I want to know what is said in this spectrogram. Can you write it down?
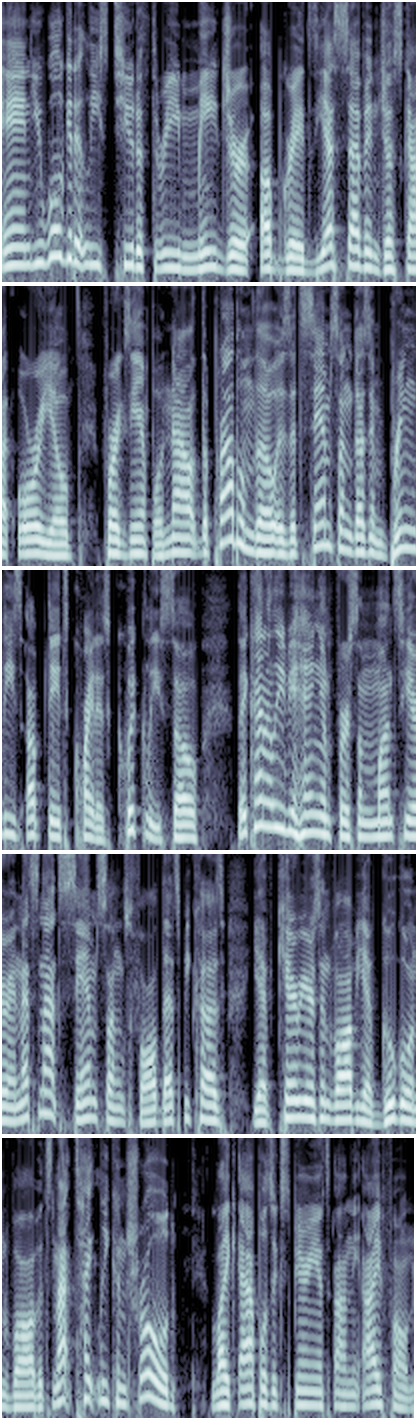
and you will get at least two to three major upgrades. The S7 just got Oreo, for example. Now, the problem though is that Samsung doesn't bring these updates quite as quickly, so they kind of leave you hanging for some months here, and that's not Samsung's fault. That's because you have carriers involved, you have Google involved. It's not tightly controlled like Apple's experience on the iPhone.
